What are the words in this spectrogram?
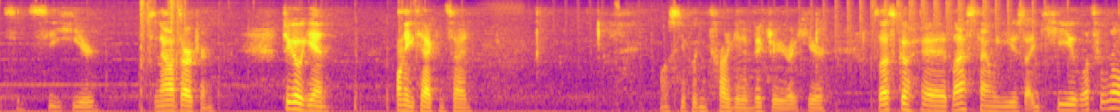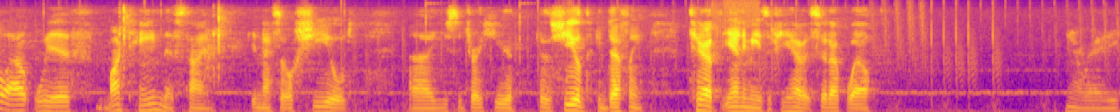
Let's see here. So now it's our turn to go again on the attacking side. Let's see if we can try to get a victory right here. So let's go ahead. Last time we used IQ. Let's roll out with Montagne this time. Get a nice little shield uh, usage right here. Because the shield can definitely tear up the enemies if you have it set up well. Alrighty.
